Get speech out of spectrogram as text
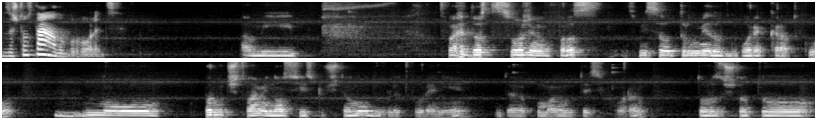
защо стана доброволец? Ами, това е доста сложен въпрос. В смисъл, трудно ми е да отговоря кратко. Mm-hmm. Но първо, че това ми носи изключително удовлетворение да помагам на тези хора. Второ, защото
